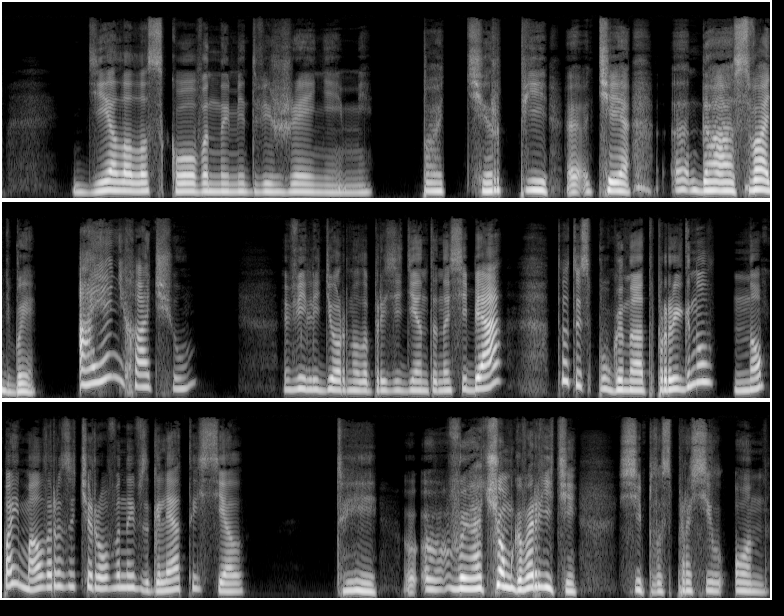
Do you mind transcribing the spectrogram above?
— делала скованными движениями. «Потерпи, э, те, э, до свадьбы». «А я не хочу». Вилли дернула президента на себя. Тот испуганно отпрыгнул, но поймал разочарованный взгляд и сел. «Ты... Э, вы о чем говорите?» — сипло спросил он.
